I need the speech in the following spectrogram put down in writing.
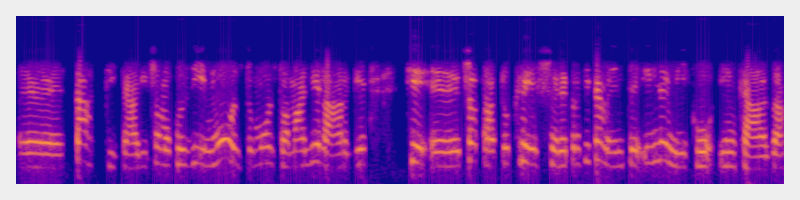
eh, tattica, diciamo così, molto molto a maglie larghe che eh, ci ha fatto crescere praticamente il nemico in casa.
